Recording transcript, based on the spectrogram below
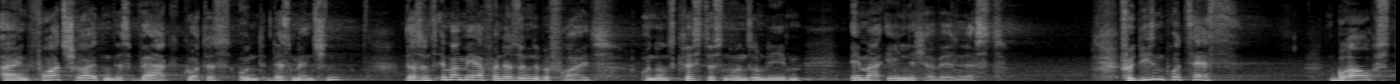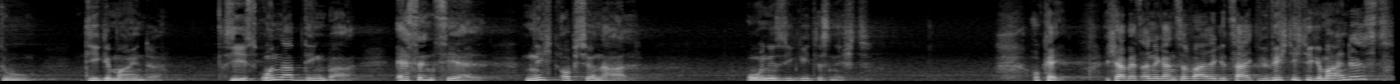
Ein fortschreitendes Werk Gottes und des Menschen, das uns immer mehr von der Sünde befreit und uns Christus in unserem Leben immer ähnlicher werden lässt. Für diesen Prozess brauchst du die Gemeinde. Sie ist unabdingbar, essentiell, nicht optional. Ohne sie geht es nicht. Okay, ich habe jetzt eine ganze Weile gezeigt, wie wichtig die Gemeinde ist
